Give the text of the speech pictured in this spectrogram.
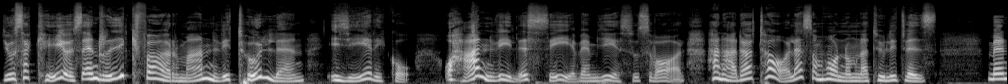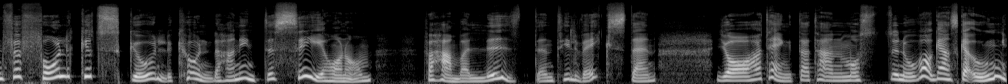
Jo, Sackeus, en rik förman vid tullen i Jeriko. Och han ville se vem Jesus var. Han hade hört talas om honom naturligtvis. Men för folkets skull kunde han inte se honom, för han var liten till växten. Jag har tänkt att han måste nog vara ganska ung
